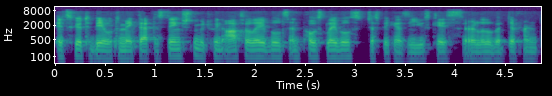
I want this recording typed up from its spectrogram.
it's good to be able to make that distinction between author labels and post labels, just because the use cases are a little bit different.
